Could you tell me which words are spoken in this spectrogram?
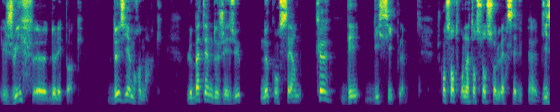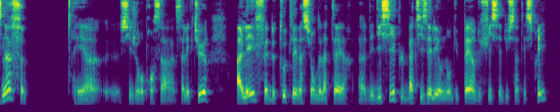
juifs de l'époque. Deuxième remarque, le baptême de Jésus ne concerne que des disciples. Je concentre mon attention sur le verset 19, et si je reprends sa lecture, Allez, faites de toutes les nations de la terre des disciples, baptisez-les au nom du Père, du Fils et du Saint-Esprit.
